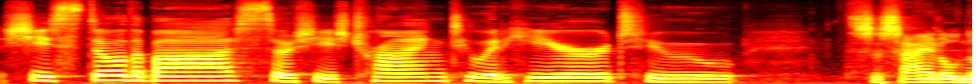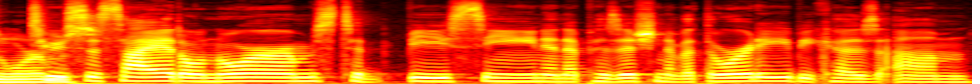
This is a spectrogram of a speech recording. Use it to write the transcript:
she's still the boss, so she's trying to adhere to Societal norms. to societal norms to be seen in a position of authority because um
